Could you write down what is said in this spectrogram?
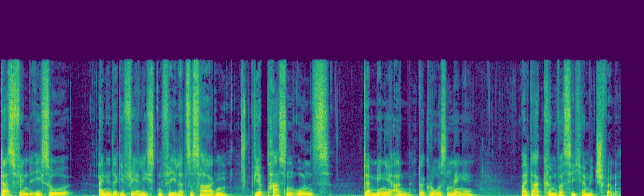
Das finde ich so einen der gefährlichsten Fehler, zu sagen, wir passen uns der Menge an, der großen Menge, weil da können wir sicher mitschwimmen.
